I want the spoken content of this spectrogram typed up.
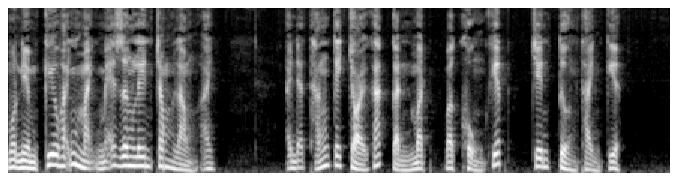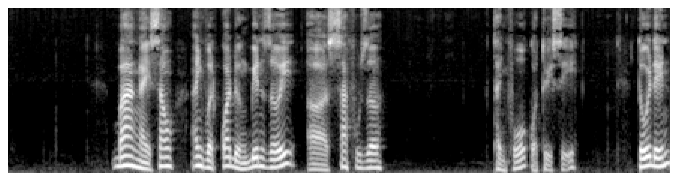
Một niềm kiêu hãnh mạnh mẽ dâng lên trong lòng anh. Anh đã thắng cái tròi gác cẩn mật và khủng khiếp trên tường thành kia. Ba ngày sau, anh vượt qua đường biên giới ở Safuzer, thành phố của Thụy Sĩ. Tối đến,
